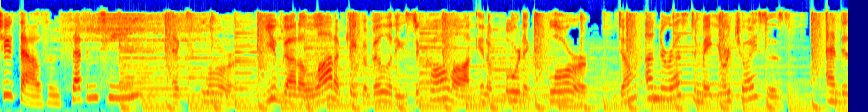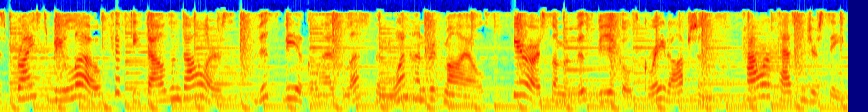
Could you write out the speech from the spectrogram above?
2017 Explorer. You've got a lot of capabilities to call on in a Ford Explorer. Don't underestimate your choices and is priced below $50,000. This vehicle has less than 100 miles. Here are some of this vehicle's great options. Power passenger seat,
